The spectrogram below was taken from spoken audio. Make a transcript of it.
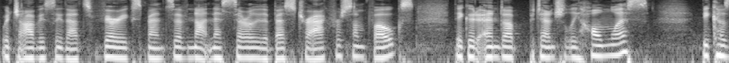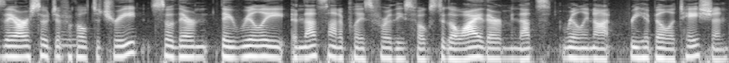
which obviously that's very expensive, not necessarily the best track for some folks. They could end up potentially homeless because they are so difficult to treat. So they're they really and that's not a place for these folks to go either. I mean that's really not rehabilitation.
